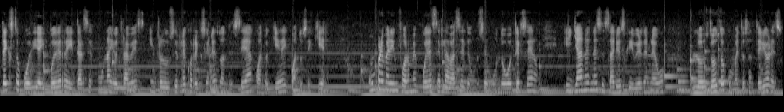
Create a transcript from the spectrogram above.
Un texto podía y puede reeditarse una y otra vez, introducirle correcciones donde sea, cuando quiera y cuando se quiera. Un primer informe puede ser la base de un segundo o tercero, y ya no es necesario escribir de nuevo los dos documentos anteriores,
